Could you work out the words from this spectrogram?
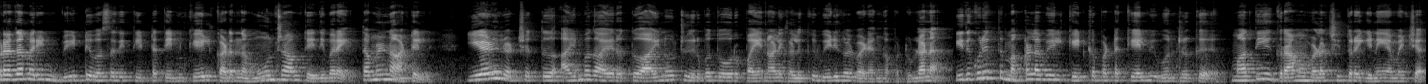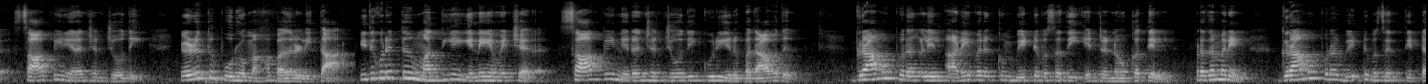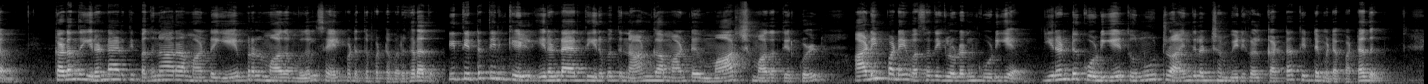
பிரதமரின் வீட்டு வசதி திட்டத்தின் கீழ் கடந்த மூன்றாம் தேதி வரை தமிழ்நாட்டில் ஏழு லட்சத்து ஐம்பதாயிரத்து ஐநூற்று இருபத்தோரு பயனாளிகளுக்கு வீடுகள் வழங்கப்பட்டுள்ளன. இதுகுறித்து மக்களவையில் கேட்கப்பட்ட கேள்வி ஒன்றுக்கு மத்திய கிராம வளர்ச்சித்துறை இணையமைச்சர் சாத்வி நிரஞ்சன் ஜோதி எழுத்துப்பூர்வமாக பதிலளித்தார். இதுகுறித்து மத்திய இணையமைச்சர் சாத்வி நிரஞ்சன் ஜோதி கூறியிருப்பதாவது கிராமப்புறங்களில் அனைவருக்கும் வீட்டு வசதி என்ற நோக்கத்தில் பிரதமரின் கிராமப்புற வீட்டு வசதி திட்டம் கடந்த இரண்டாயிரத்தி பதினாறாம் ஆண்டு ஏப்ரல் மாதம் முதல் செயல்படுத்தப்பட்டு வருகிறது. இத்திட்டத்தின் கீழ் இரண்டாயிரத்தி இருபத்தி நான்காம் ஆண்டு மார்ச் மாதத்திற்குள் அடிப்படை வசதிகளுடன் கூடிய இரண்டு கோடியே தொன்னூற்று ஐந்து லட்சம் வீடுகள் கட்ட திட்டமிடப்பட்டது.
